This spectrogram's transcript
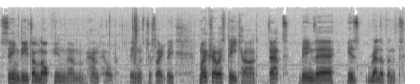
Seeing these a lot in um, handheld things just lately. Micro SD card, that being there is relevant.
